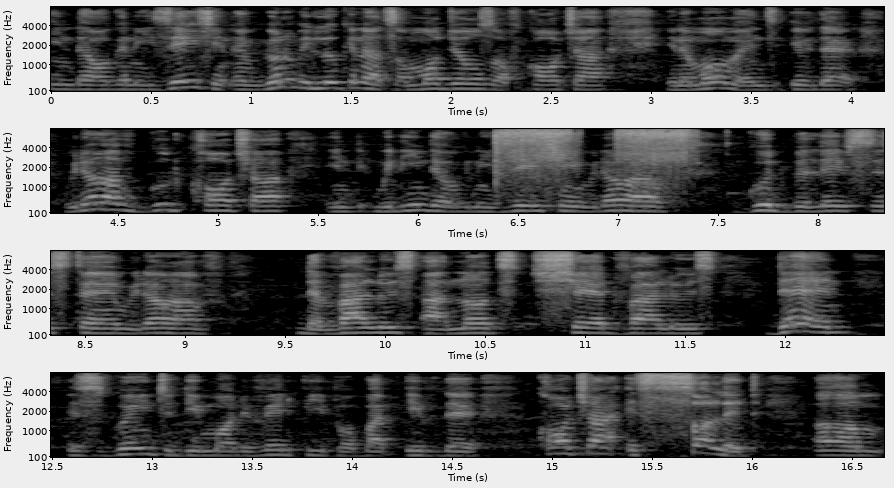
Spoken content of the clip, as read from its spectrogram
in the organization, and we're going to be looking at some modules of culture in a moment, if there we don't have good culture in within the organization, we don't have good belief system, we don't have the values are not shared values, then it's going to demotivate people. But if the culture is solid, um,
